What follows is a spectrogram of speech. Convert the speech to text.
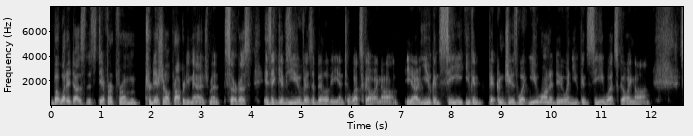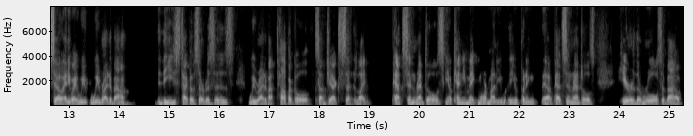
But what it does that's different from traditional property management service is it gives you visibility into what's going on. You know, you can see, you can pick and choose what you want to do and you can see what's going on. So anyway, we we write about these type of services. We write about topical subjects uh, like pets and rentals. You know, can you make more money? You're putting uh, pets in rentals. Here are the rules about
